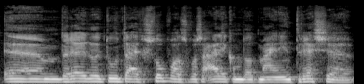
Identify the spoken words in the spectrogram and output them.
Ehm, de reden dat ik toen een tijd gestopt was, was eigenlijk omdat mijn interesse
